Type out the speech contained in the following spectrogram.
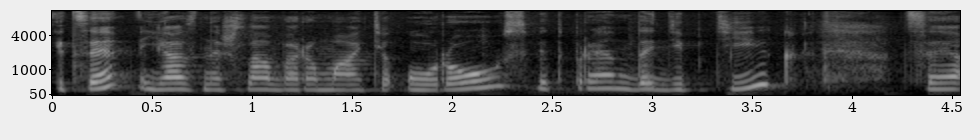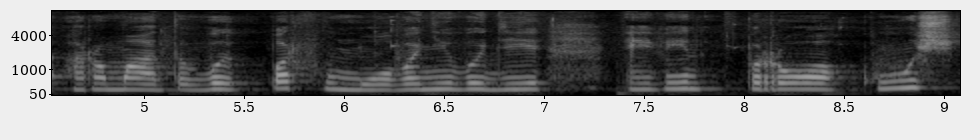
І це я знайшла в ароматі Rose від бренда Diptyque. Це аромат в парфумованій воді. І він про кущ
